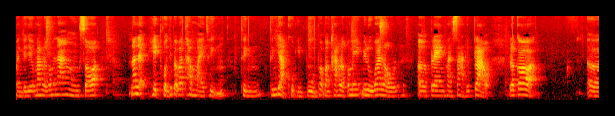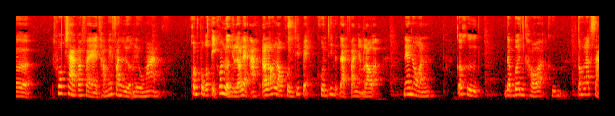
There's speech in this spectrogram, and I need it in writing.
มันจะเยอะมากแล้วก็มานั่งซ้อนั่นแหละเหตุผลที่แบบว่าทำไมถึง ถึงถึงอยากขูดหินปูน เพราะบางครั้งเราก็ไม่ไม่รู้ว่าเราเออแปลงฟันสะอาดหรือเปล่า แล้วก็เออพวกชากาแฟทำให้ฟันเหลืองเร็วมาก คนปกติก็เหลืองอยู่แล้วแหละอะแล้วแล้วเราคนที่เป็นคนที่ดัดฟันอย่างเราอะแน่นอนก็คือดับเบิลเขาอะคือต้องรักษา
